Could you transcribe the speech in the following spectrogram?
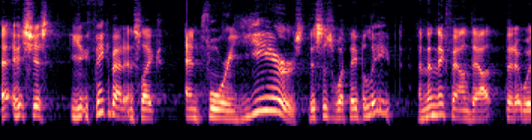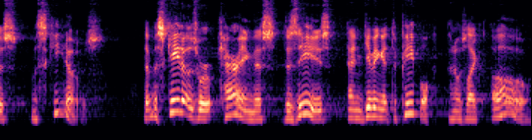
It's just, you think about it and it's like, and for years, this is what they believed. And then they found out that it was mosquitoes. That mosquitoes were carrying this disease and giving it to people. And it was like, oh,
